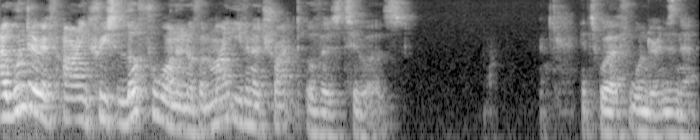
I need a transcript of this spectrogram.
I wonder if our increased love for one another might even attract others to us. It's worth wondering, isn't it?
